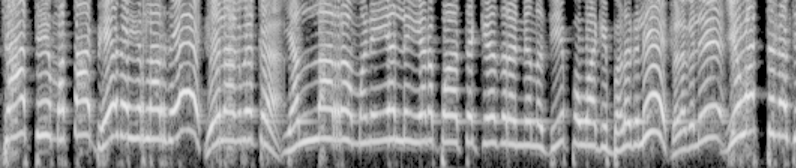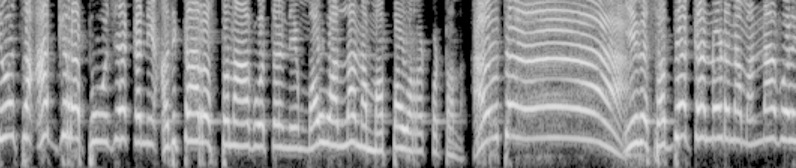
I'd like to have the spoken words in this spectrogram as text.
ಜಾತಿ ಮತ ಭೇದ ಇರ್ಲಾರ್ದೆ ಏನಾಗಬೇಕ? ಎಲ್ಲರ ಮನೆಯಲ್ಲಿ ಏನಪ್ಪಾ ಅಂತ ಕೇಳಿದ್ರೆ ನಿನ್ನ ದೀಪವಾಗಿ ಬೆಳಗಲಿ. ಬೆಳಗಲಿ? ಇವತ್ತಿನ ದಿವಸ ಅಗ್ರ ಪೂಜೆಕ ನೀ ಅಧಿಕಾರಸ್ಥನಾಗುತ್ತ ನಿಮ್ಮ ಅವ್ವಲ್ಲ ನಮ್ಮ ಅಪ್ಪ ವರ ಕೊಟ್ಟಾನ. ಹೌದಾ? ಈಗ ಸದ್ಯಕ್ಕ ನೋಡ ನಮ್ಮ ಅಣ್ಣಗಳು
